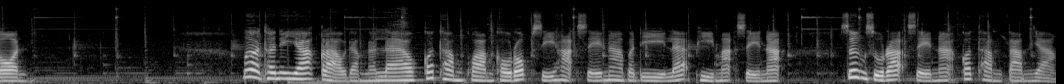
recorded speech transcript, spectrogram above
ก่อน เมื่อธนิยะกล่าวดังนั้นแล้วก็ทำความเคารพสีหเสนาบดีและพีมะเสนะซึ่งสุระเสนะก็ทำตามอย่าง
